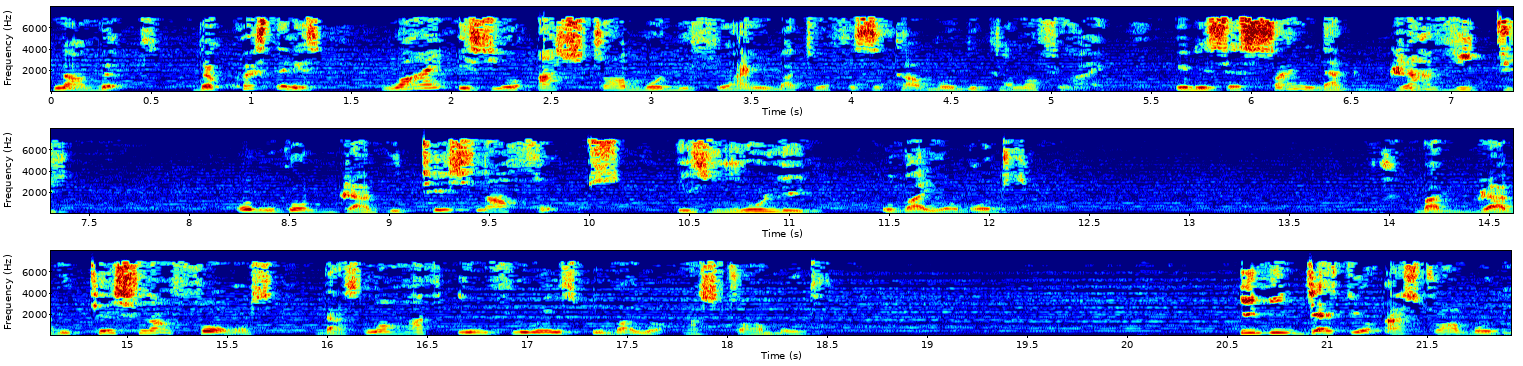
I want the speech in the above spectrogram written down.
Now, the, the question is why is your astral body flying but your physical body cannot fly? It is a sign that gravity, what we call gravitational force, is ruling over your body. But gravitational force does not have influence over your astral body. Even just your astral body,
